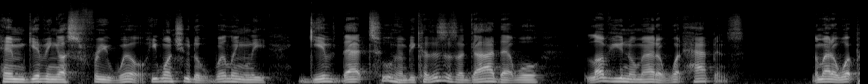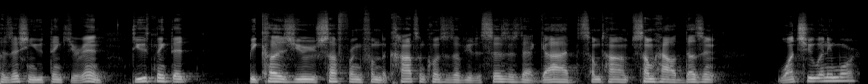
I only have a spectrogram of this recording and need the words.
him giving us free will. He wants you to willingly give that to him because this is a God that will love you no matter what happens, no matter what position you think you're in. Do you think that because you're suffering from the consequences of your decisions that God sometimes somehow doesn't want you anymore?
